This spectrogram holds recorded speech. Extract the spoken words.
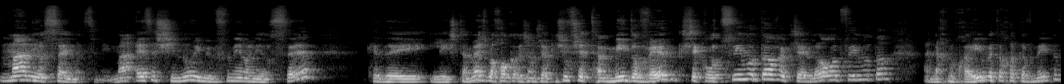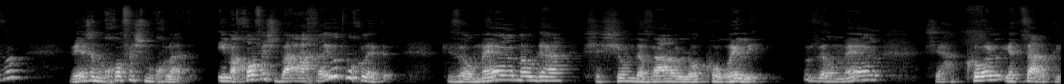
מה אני עושה עם עצמי, מה, איזה שינוי מבפנים אני עושה, כדי להשתמש בחוק הראשון של הכישוף שתמיד עובד, כשרוצים אותו וכשלא רוצים אותו, אנחנו חיים בתוך התבנית הזאת, ויש לנו חופש מוחלט. עם החופש באה אחריות מוחלטת, כי זה אומר נוגה ששום דבר לא קורה לי. זה אומר שהכל יצרתי,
